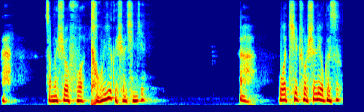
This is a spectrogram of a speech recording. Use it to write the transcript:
啊，怎么学佛？头一个学清净啊。我提出十六个字：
